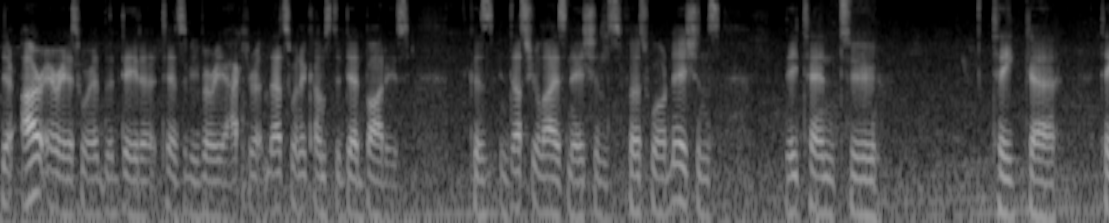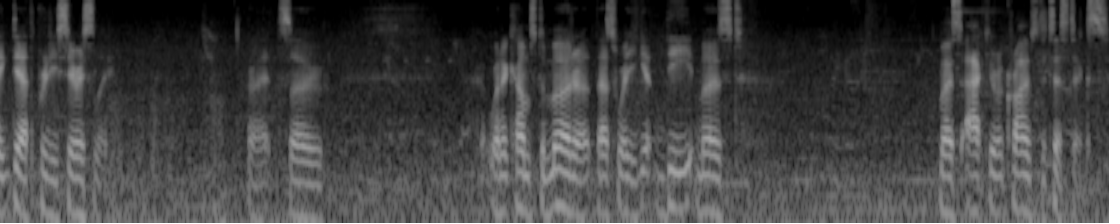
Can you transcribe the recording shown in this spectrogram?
there are areas where the data tends to be very accurate, and that's when it comes to dead bodies. Because industrialized nations, first world nations, they tend to take, uh, take death pretty seriously. Right? So, when it comes to murder, that's where you get the most most accurate crime statistics.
